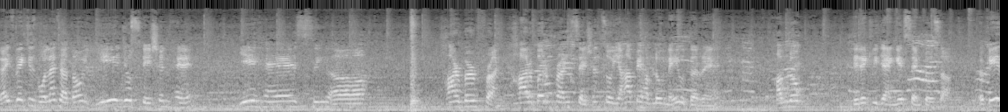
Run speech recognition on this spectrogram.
guys मैं एक चीज़ बोलना चाहता हूँ, ये जो स्टेशन है, ये है सिंग Harbour Front Harbour Front station तो यहाँ पे हम लोग नहीं उतर रहे हैं। हम लोग डायरेक्टली जाएँगे सेंटोसा ओके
